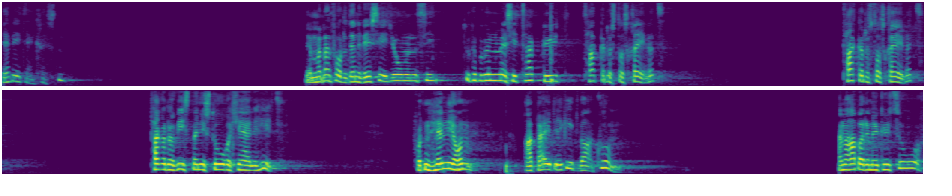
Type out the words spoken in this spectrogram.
Jeg ved, jeg er en kristen. Jamen, hvordan får du denne vidshed? Jo, men sig, du kan begynde med at sige, tak Gud, tak at det står skrevet. Tak at det står skrevet. Tak at du har vist mig din store kærlighed. For den hellige ånd arbejder ikke i et vakuum. Han arbejder med Guds ord.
